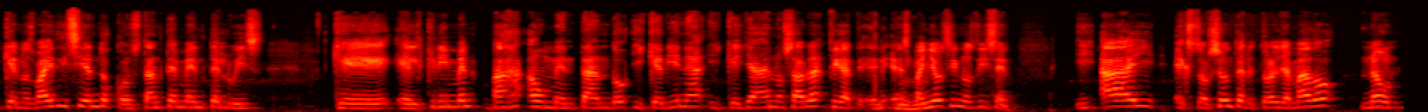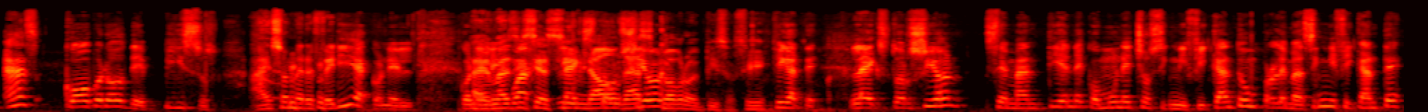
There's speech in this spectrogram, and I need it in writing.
que nos va diciendo constantemente Luis que el crimen va aumentando y que viene a- y que ya nos habla, fíjate, en, español sí nos dicen y hay extorsión territorial llamado known as cobro de pisos. A eso me refería con el con el Además lenguaje. dice así, das extorsión. cobro de piso, sí. Fíjate, la extorsión se mantiene como un hecho significante, un problema significante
